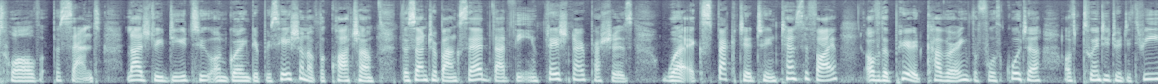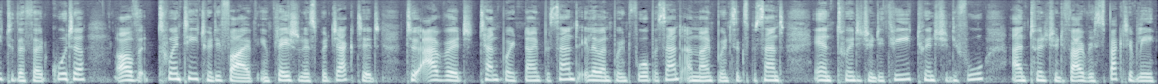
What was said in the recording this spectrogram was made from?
12%, largely due to ongoing depreciation of the kwacha. The central bank said that the inflationary pressures were expected to intensify over the period covering the fourth quarter of 2023 to the third quarter of 2025. Inflation is projected to average 10.9%, 11.4%, and 9.6% in 2023, 2024, and 2025, respectively,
